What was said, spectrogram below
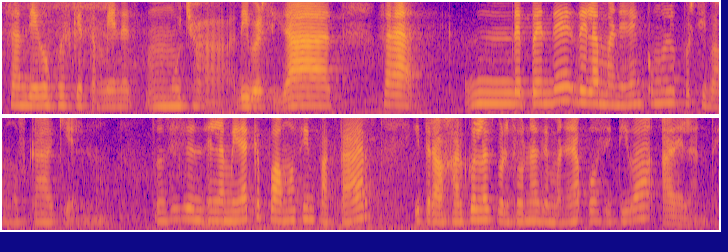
San Diego pues que también es mucha diversidad. O sea, mm, depende de la manera en cómo lo percibamos cada quien, ¿no? Entonces, en, la medida que podamos impactar y trabajar con las personas de manera positiva, adelante.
